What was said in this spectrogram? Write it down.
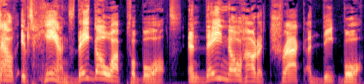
Al? It's hands. They go up for balls, and they know how to track a deep ball,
